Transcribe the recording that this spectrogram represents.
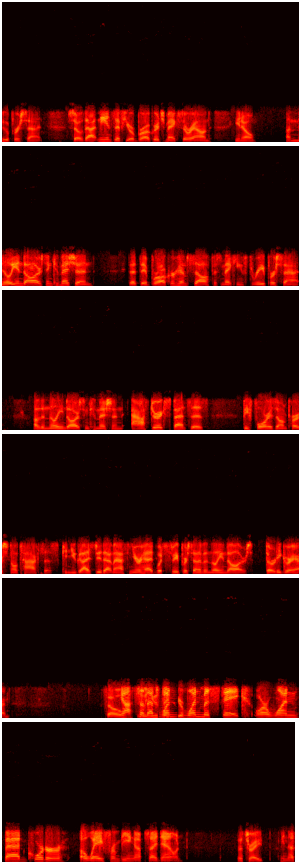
2%. So that means if your brokerage makes around, you know, a million dollars in commission, that the broker himself is making 3% of the million dollars in commission after expenses before his own personal taxes. Can you guys do that math in your head? What's 3% of a million dollars? 30 grand. So Yeah, so that's one one mistake or one bad quarter away from being upside down. That's right. I mean, that's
